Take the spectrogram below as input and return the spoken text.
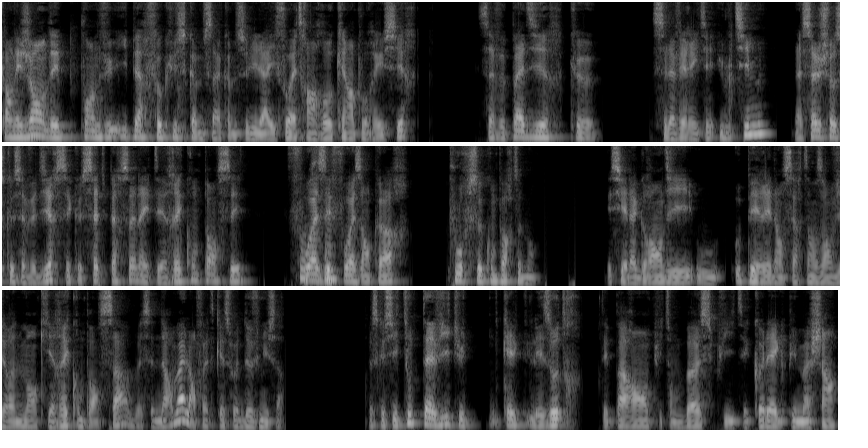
quand les gens ont des points de vue hyper focus comme ça, comme celui-là, il faut être un requin pour réussir. Ça veut pas dire que c'est la vérité ultime. La seule chose que ça veut dire, c'est que cette personne a été récompensée fois et fois encore pour ce comportement. Et si elle a grandi ou opéré dans certains environnements qui récompensent ça, ben c'est normal en fait qu'elle soit devenue ça. Parce que si toute ta vie, tu, les autres, tes parents, puis ton boss, puis tes collègues, puis machin,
